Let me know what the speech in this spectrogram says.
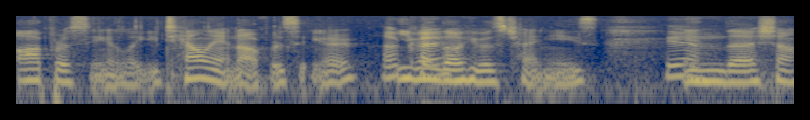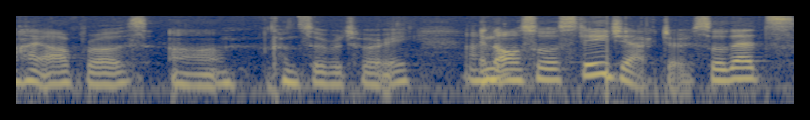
opera singer like italian opera singer Okay. even though he was chinese Yeah. in the shanghai opera um, conservatory and Uh-huh. also a stage actor so that's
